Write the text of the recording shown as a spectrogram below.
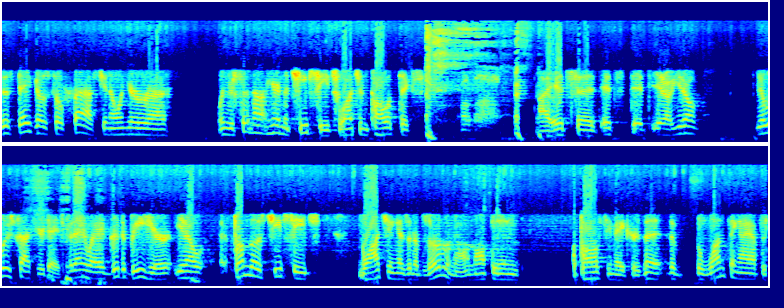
This day goes so fast. You know, when you're uh, when you're sitting out here in the cheap seats watching politics, uh, it's uh, it's it, you know you don't you lose track of your days. But anyway, good to be here. You know, from those cheap seats, watching as an observer now, not being a policymaker. The the the one thing I have to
